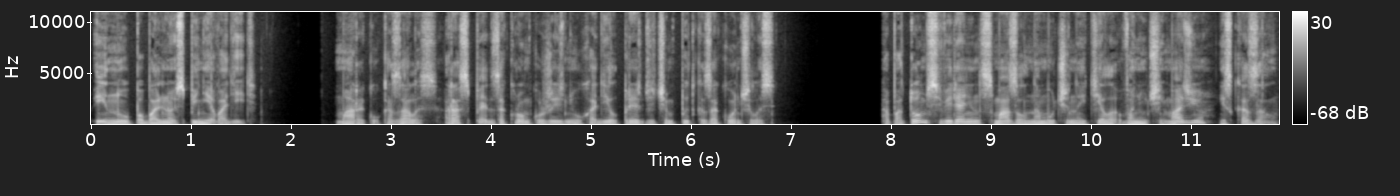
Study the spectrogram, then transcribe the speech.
и ну по больной спине водить. Мареку казалось, раз пять за кромку жизни уходил, прежде чем пытка закончилась. А потом северянин смазал намученное тело вонючей мазью и сказал.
